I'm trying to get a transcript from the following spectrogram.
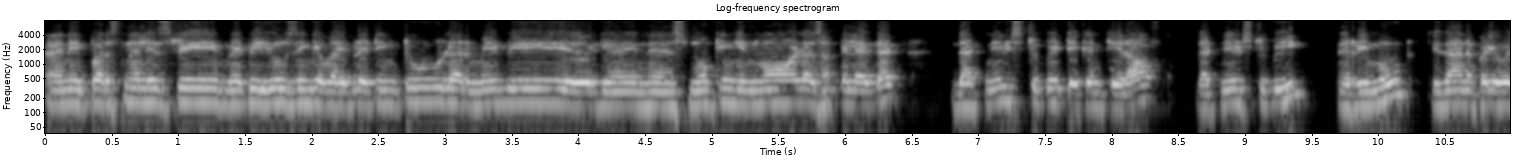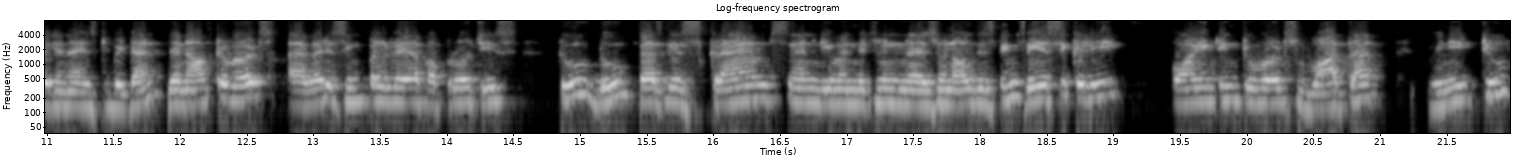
any personal history, maybe using a vibrating tool or maybe again, uh, smoking involved or something like that, that needs to be taken care of. That needs to be removed. Nidana Parivarjana is to be done. Then afterwards, a very simple way of approach is to do because these cramps and even between all these things basically pointing towards vata. We need to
